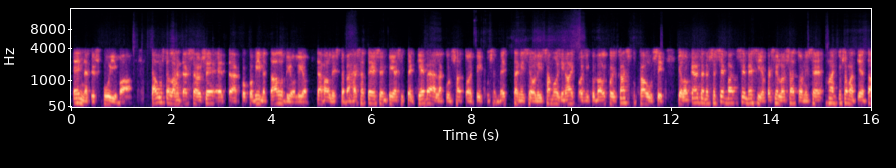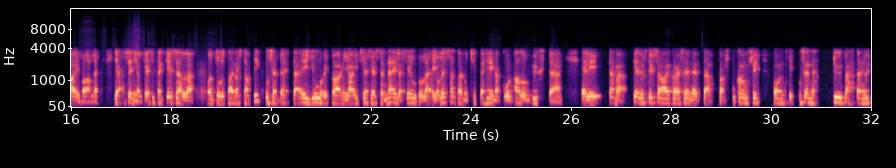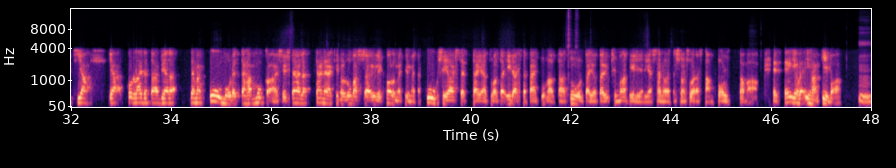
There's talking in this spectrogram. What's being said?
ennätyskuivaa. Taustallahan tässä on se, että koko viime talvi oli jo tavallista vähäsateisempi ja sitten keväällä, kun satoi pikkusen vettä, niin se oli samoihin aikoihin, kun alkoi kasvukausi, jolloin käytännössä se, se vesi, joka silloin satoi, niin se haihtui saman tien taivaalle. Ja sen jälkeen sitten kesällä on tullut ainoastaan pikkusen vettä, ei juurikaan, ja itse asiassa näillä seudulla ei ole satanut sitten heinäkuun alun yhtään. Eli tämä tietysti saa aikaa sen, että kasvukausi on pikkusen tyypähtänyt ja, ja kun laitetaan vielä nämä kuumuudet tähän mukaan. Siis täällä tänäänkin on luvassa yli 36 astetta ja tuolta idästä päin puhaltaa tuulta, jota yksi maanviljelijä sanoi, että se on suorastaan polttavaa. Et ei ole ihan kivaa. Hmm.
